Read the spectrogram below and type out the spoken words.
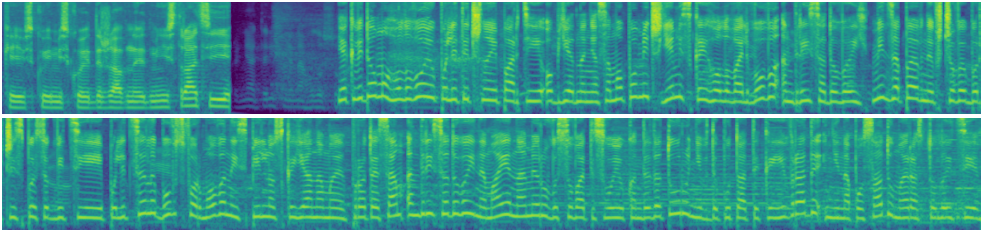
Київської міської державної адміністрації. Як відомо, головою політичної партії об'єднання самопоміч є міський голова Львова Андрій Садовий. Він запевнив, що виборчий список від цієї політсили був сформований спільно з киянами. Проте сам Андрій Садовий не має наміру висувати свою кандидатуру ні в депутати Київради, ні на посаду мера столиці.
